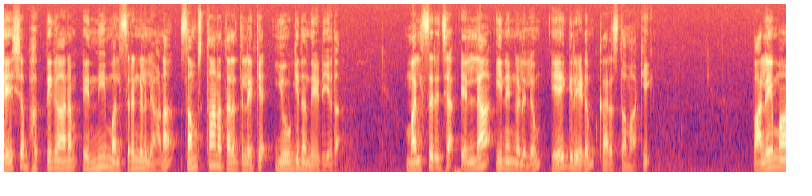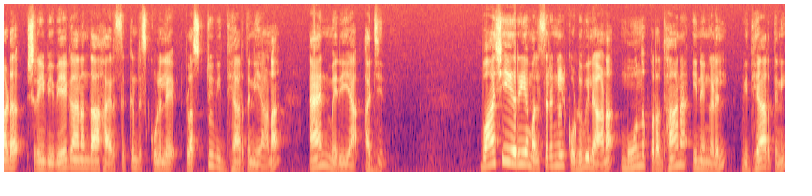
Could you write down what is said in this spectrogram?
ദേശഭക്തിഗാനം എന്നീ മത്സരങ്ങളിലാണ് സംസ്ഥാന തലത്തിലേക്ക് യോഗ്യത നേടിയത്. മത്സരിച്ച എല്ലാ ഇനങ്ങളിലും എ ഗ്രേഡും കരസ്ഥമാക്കി. പാലേമാട് ശ്രീ വിവേകാനന്ദ ഹയർ സെക്കൻഡറി സ്കൂളിലെ പ്ലസ് ടു വിദ്യാർത്ഥിനിയാണ് ആൻ മെരിയ അജിൻ. വാശിയേറിയ മത്സരങ്ങൾക്കൊടുവിലാണ് മൂന്ന് പ്രധാന ഇനങ്ങളിൽ വിദ്യാർത്ഥിനി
